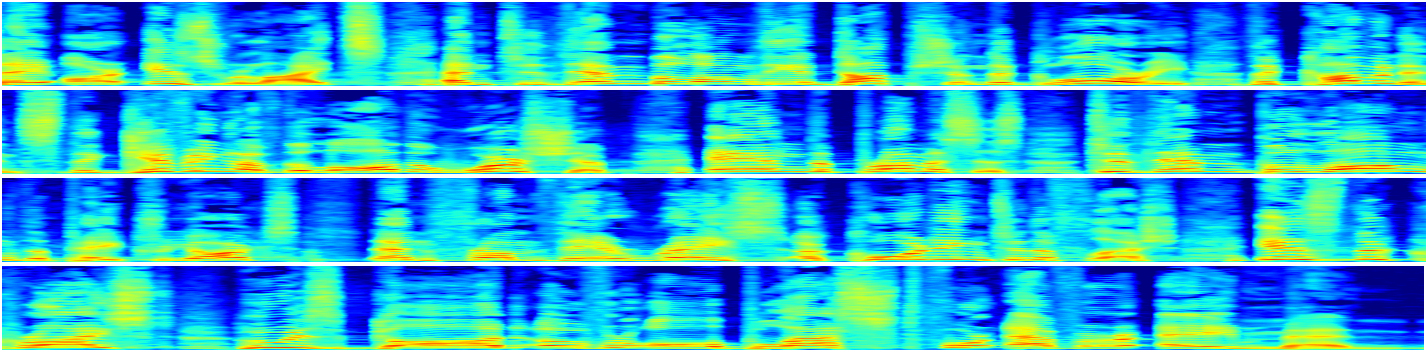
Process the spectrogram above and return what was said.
they are Israelites, and to them belong the adoption, the glory, the covenants, the giving of the law, the worship, and the promises. To them belong the patriarchs, and from their race, according to the flesh, is the Christ who is God over all, blessed forever. Amen.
